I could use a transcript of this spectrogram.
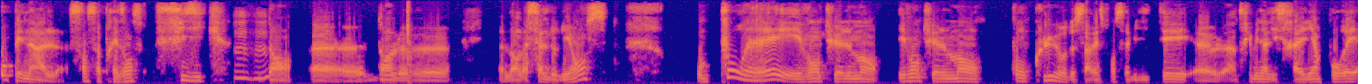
au pénal sans sa présence physique mhm. dans, euh, dans, le, dans la salle d'audience. On pourrait éventuellement, éventuellement conclure de sa responsabilité, euh, un tribunal israélien pourrait,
